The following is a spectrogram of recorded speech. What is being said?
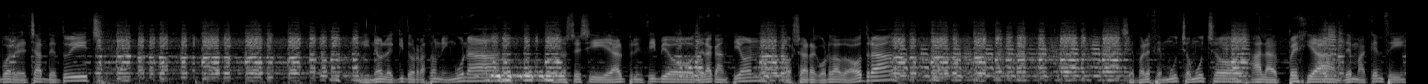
Por el chat de Twitch. Y no le quito razón ninguna. No sé si al principio de la canción os ha recordado a otra. Se parece mucho, mucho a la arpegia de Mackenzie.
